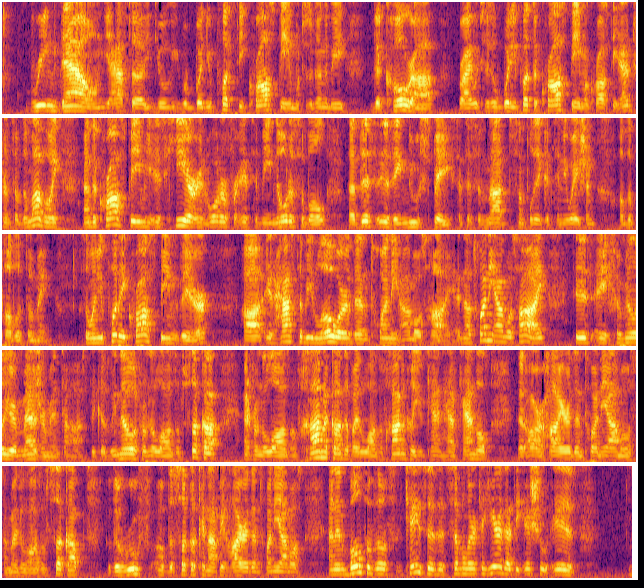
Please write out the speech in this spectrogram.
bring down, you have to, you, you when you put the crossbeam, which is going to be the Korah, right, which is when you put the crossbeam across the entrance of the Mavoi, and the crossbeam is here in order for it to be noticeable that this is a new space, that this is not simply a continuation of the public domain. So when you put a crossbeam there, uh, it has to be lower than 20 amos high. And now 20 amos high is a familiar measurement to us because we know from the laws of Sukkah and from the laws of Hanukkah that by the laws of Hanukkah you can have candles that are higher than 20 amos, and by the laws of Sukkah, the roof of the Sukkah cannot be higher than 20 amos. And in both of those cases, it's similar to here that the issue is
